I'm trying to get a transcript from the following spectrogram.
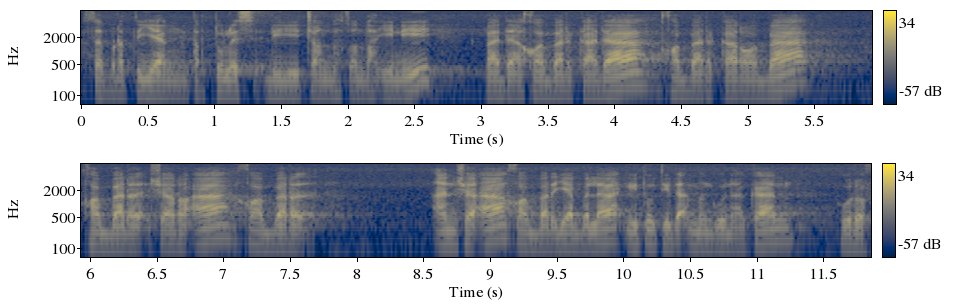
seperti yang tertulis di contoh-contoh ini pada khabar kada, khabar karoba, khabar syara'a, khabar ansya'a, khabar yabla itu tidak menggunakan huruf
